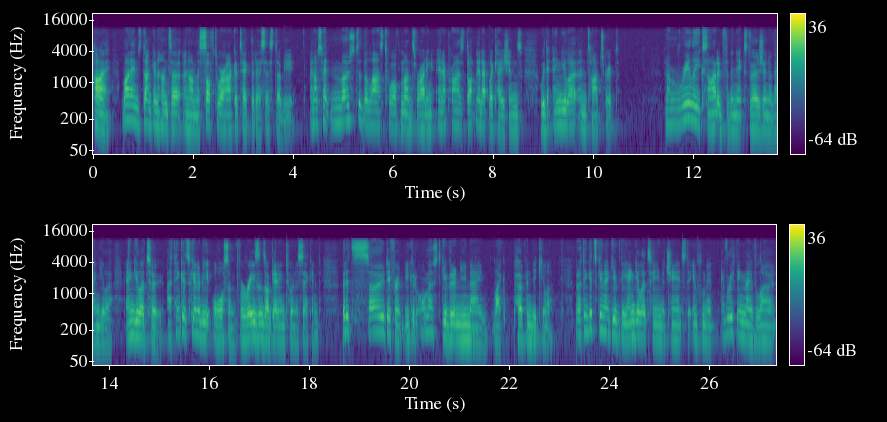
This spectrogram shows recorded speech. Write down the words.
Hi, my name's Duncan Hunter and I'm a software architect at SSW. And I've spent most of the last 12 months writing enterprise.NET applications with Angular and TypeScript. And I'm really excited for the next version of Angular, Angular 2. I think it's going to be awesome for reasons I'll get into in a second. But it's so different, you could almost give it a new name, like Perpendicular. But I think it's going to give the Angular team a chance to implement everything they've learned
